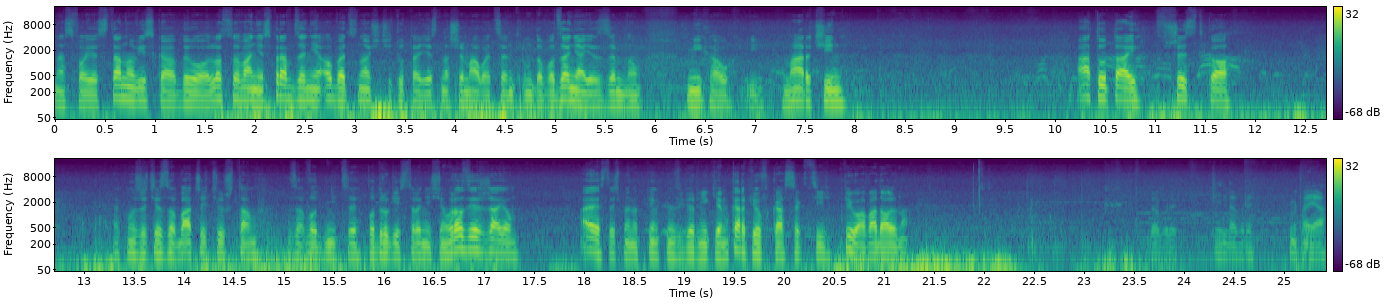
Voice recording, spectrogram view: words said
na swoje stanowiska. Było losowanie, sprawdzenie obecności. Tutaj jest nasze małe centrum dowodzenia. Jest ze mną Michał i Marcin. A tutaj wszystko, jak możecie zobaczyć, już tam zawodnicy po drugiej stronie się rozjeżdżają. A jesteśmy nad pięknym zbiornikiem Karpiówka sekcji Piława Dolna. Dobry, Dzień dobry. To ja.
